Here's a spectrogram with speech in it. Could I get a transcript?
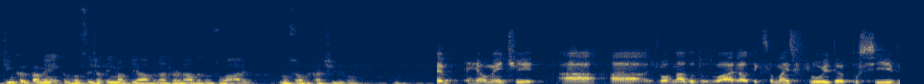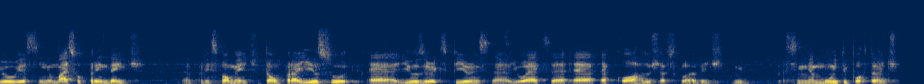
de encantamento você já tem mapeado na jornada do usuário no seu aplicativo? É, realmente a, a jornada do usuário ela tem que ser o mais fluida possível e assim o mais surpreendente, né, principalmente. Então, para isso, é, user experience, né, UX é, é, é, core do Chefs Club. Gente, assim, é muito importante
